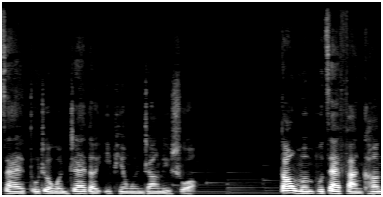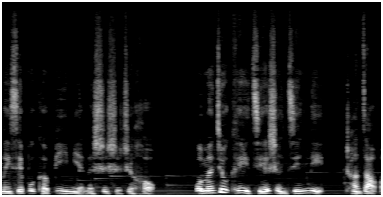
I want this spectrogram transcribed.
在《读者文摘》的一篇文章里说：“当我们不再反抗那些不可避免的事实之后，我们就可以节省精力，创造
